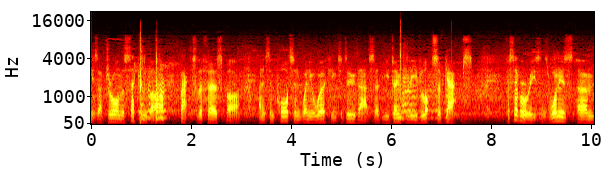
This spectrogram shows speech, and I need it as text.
is I've drawn the second bar back to the first bar, and it's important when you're working to do that so that you don't leave lots of gaps for several reasons. One is um,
